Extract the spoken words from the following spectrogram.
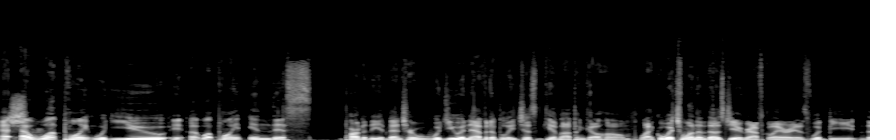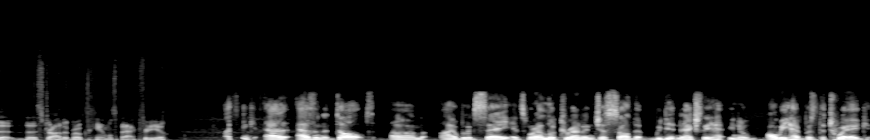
at, Sure. at what point would you? At what point in this part of the adventure would you inevitably just give up and go home? Like, which one of those geographical areas would be the the straw that broke the camel's back for you? I think as, as an adult, um, I would say it's when I looked around and just saw that we didn't actually, ha- you know, all we had was the twig.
